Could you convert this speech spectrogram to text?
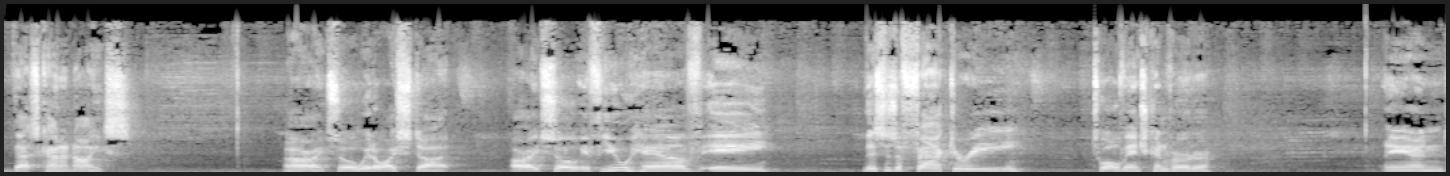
that's kind of nice. All right, so where do I start? All right, so if you have a, this is a factory 12 inch converter, and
